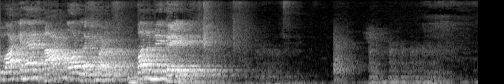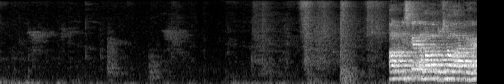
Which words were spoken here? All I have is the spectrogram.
तो वाक्य है, राम और लक्ष्मण वन में गए। अब इसके अलावा दूसरा वाक्य है,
